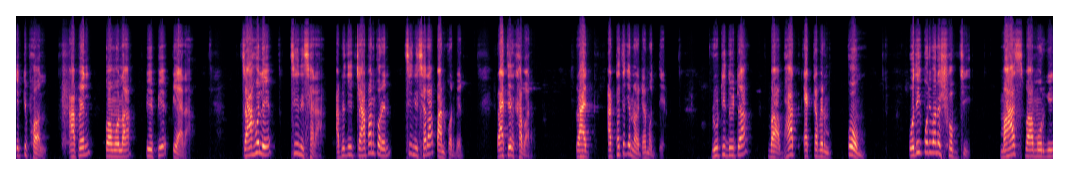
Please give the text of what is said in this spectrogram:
একটি ফল, আপেল, কমলা, পেঁপে, পেয়ারা। চা হলে চিনি ছাড়া। আপনি যদি চা পান করেন, চিনি ছাড়া পান করবেন। রাতের খাবার, রাত আটটা থেকে নয়টার মধ্যে। রুটি দুইটা বা ভাত এক কাপের কম। অধিক পরিমাণে সবজি মাছ বা মুরগি,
